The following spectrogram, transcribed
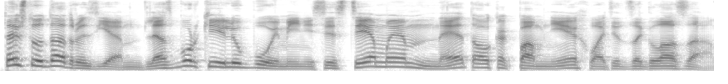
Так что да, друзья, для сборки любой мини-системы этого, как по мне, хватит за глаза.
